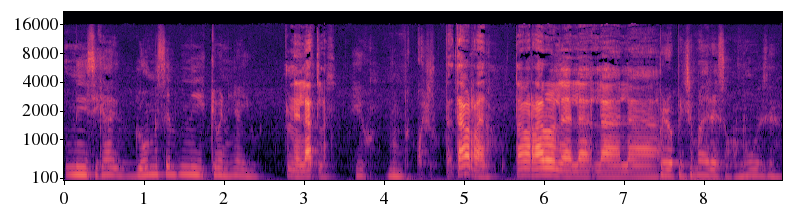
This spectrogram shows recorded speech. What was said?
Ni siquiera, yo no sé ni qué venía ahí, güey. En el Atlas. No me acuerdo. Estaba raro, estaba raro la, la, la, la... Pero pinche madre eso, ¿no? O sea,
